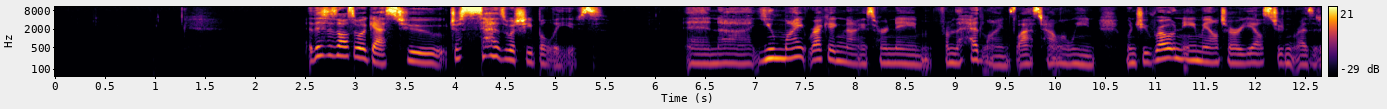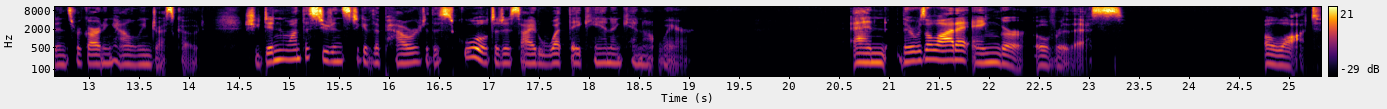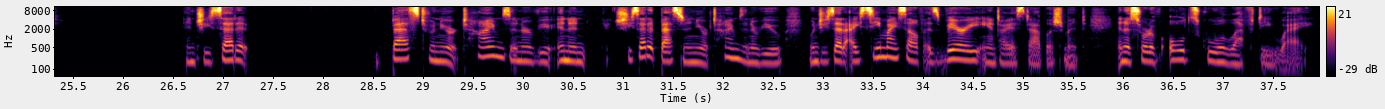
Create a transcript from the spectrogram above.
This is also a guest who just says what she believes. And uh, you might recognize her name from the headlines last Halloween when she wrote an email to her Yale student residents regarding Halloween dress code. She didn't want the students to give the power to the school to decide what they can and cannot wear. And there was a lot of anger over this. A lot. And she said it best to a New York Times interview in a, she said it best in a New York Times interview when she said I see myself as very anti-establishment in a sort of old school lefty way.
